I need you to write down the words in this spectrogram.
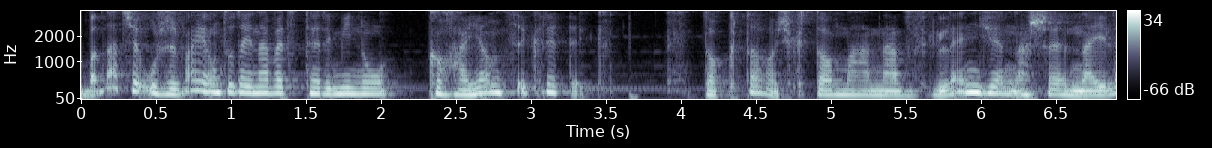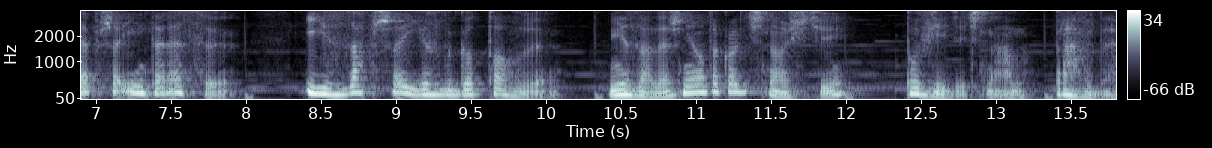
Badacze używają tutaj nawet terminu kochający krytyk. To ktoś, kto ma na względzie nasze najlepsze interesy i zawsze jest gotowy, niezależnie od okoliczności, powiedzieć nam prawdę.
